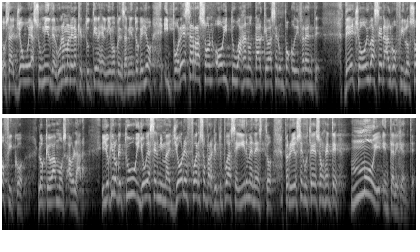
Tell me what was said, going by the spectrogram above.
o sea, yo voy a asumir de alguna manera que tú tienes el mismo pensamiento que yo. Y por esa razón hoy tú vas a notar que va a ser un poco diferente. De hecho, hoy va a ser algo filosófico lo que vamos a hablar. Y yo quiero que tú, y yo voy a hacer mi mayor esfuerzo para que tú puedas seguirme en esto, pero yo sé que ustedes son gente muy inteligente,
